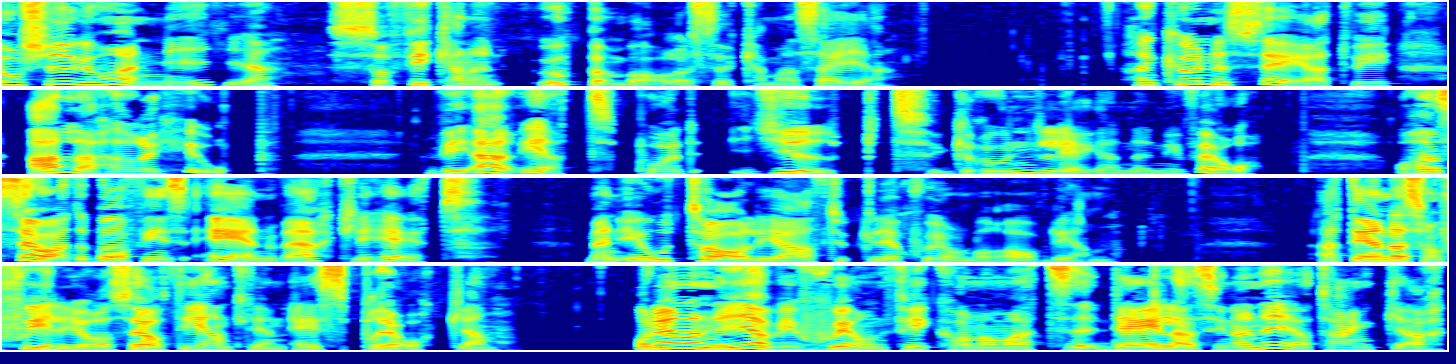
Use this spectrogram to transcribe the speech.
År 2009 så fick han en uppenbarelse kan man säga. Han kunde se att vi alla hör ihop. Vi är ett på ett djupt grundläggande nivå. Och han såg att det bara finns en verklighet, men otaliga artikulationer av den. Att det enda som skiljer oss åt egentligen är språken. Och denna nya vision fick honom att dela sina nya tankar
